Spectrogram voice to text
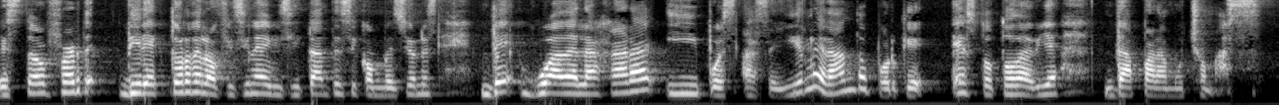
Stauffer, director de la Oficina de Visitantes y Convenciones de Guadalajara. Y pues a seguirle dando, porque esto todavía da para mucho más.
